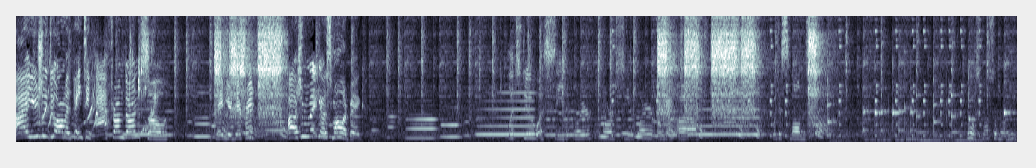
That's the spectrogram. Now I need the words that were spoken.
I usually do all my painting after I'm done, so maybe you're different. Uh, should we make it a smaller big? Let's do a C deployer, a large C deployer. Okay. Uh, with a small missile. No, a small submarine.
